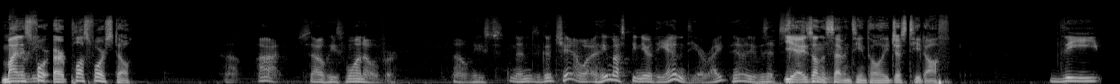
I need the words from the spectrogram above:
Minus four or plus four still. Oh, all right, so he's one over. Oh, he's then there's a good chance. Well, he must be near the end here, right? Yeah, he was at. Yeah, he's on the 17th hole. He just teed off. The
